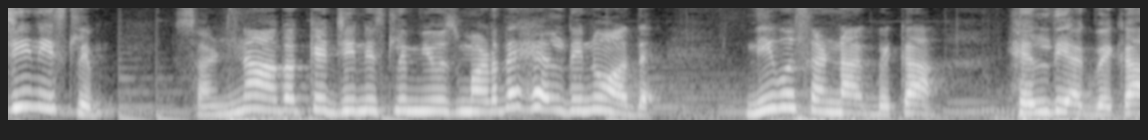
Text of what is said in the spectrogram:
ಜೀನಿ ಸ್ಲಿಮ್ ಸಣ್ಣ ಆಗೋಕ್ಕೆ ಜೀನಿ ಸ್ಲಿಮ್ ಯೂಸ್ ಮಾಡದೆ ಹೆಲ್ದಿನೂ ಅದೇ. ನೀವು ಸಣ್ಣ ಆಗ್ಬೇಕಾ? ಹೆಲ್ದಿ ಆಗ್ಬೇಕಾ?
